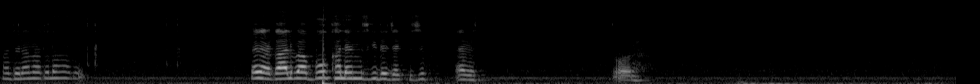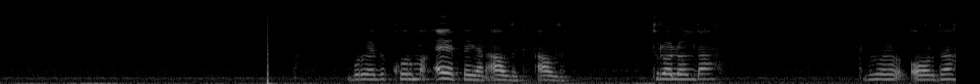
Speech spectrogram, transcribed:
Hadi lan hadi lan hadi. Beyler galiba bu kalemiz gidecek bizim. Evet. Doğru. Buraya bir koruma. Evet beyler aldık aldık. Troll orada.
